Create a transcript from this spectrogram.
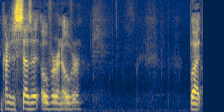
and kind of just says it over and over. But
